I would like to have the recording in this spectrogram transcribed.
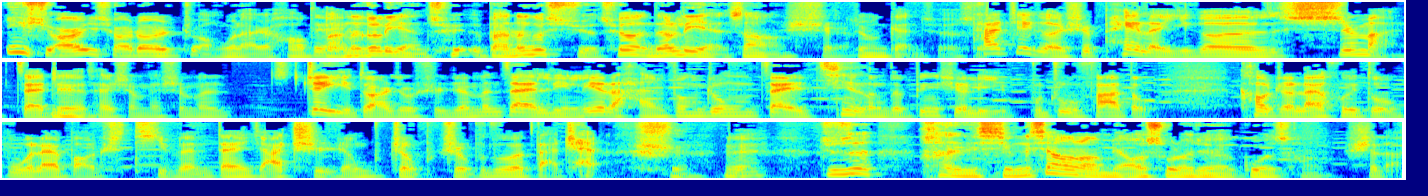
一旋儿一旋儿的转过来，然后把那个脸吹，把那个雪吹到你的脸上，是这种感觉是。他这个是配了一个诗嘛，在这个嗯他什么什么这一段，就是人们在凛冽的寒风中，在沁冷的冰雪里不住发抖，靠着来回踱步来保持体温，但牙齿仍止止不住的打颤。是对，就是很形象了描述了这个过程。是的，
